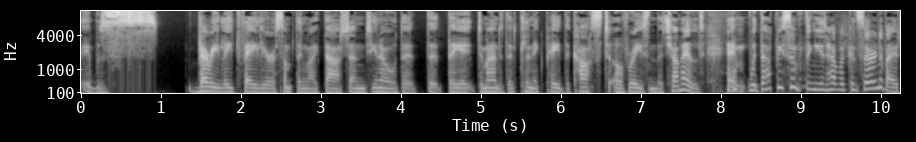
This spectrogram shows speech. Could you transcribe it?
it was very late failure or something like that, and you know that the, they demanded that clinic paid the cost of raising the child. Um, would that be something you'd have a concern about?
